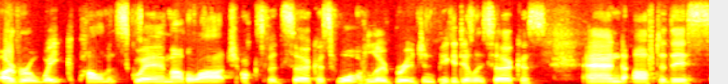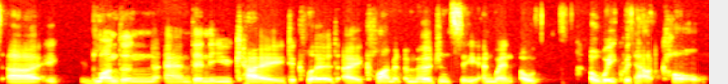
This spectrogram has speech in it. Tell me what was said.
over a week: Parliament Square, Marble Arch, Oxford Circus, Waterloo Bridge, and Piccadilly Circus. And after this, uh, it, London and then the UK declared a climate emergency and went a week without coal.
